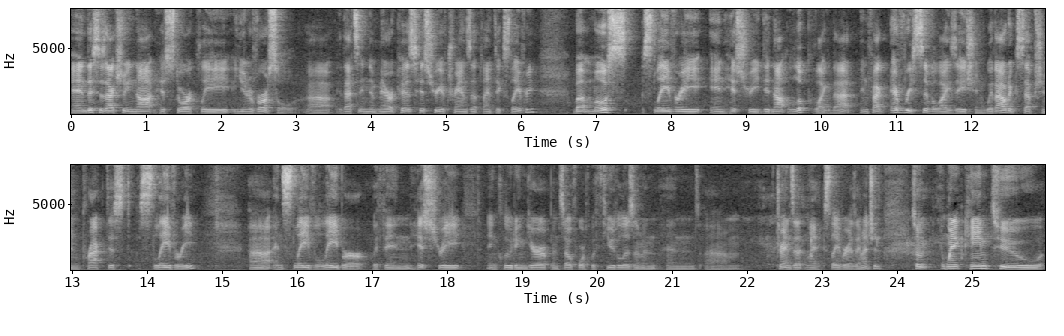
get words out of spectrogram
And this is actually not historically universal. Uh, that's in America's history of transatlantic slavery. But most slavery in history did not look like that. In fact, every civilization, without exception, practiced slavery uh, and slave labor within history, including Europe and so forth, with feudalism and, and um, transatlantic slavery, as I mentioned. So when it came to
